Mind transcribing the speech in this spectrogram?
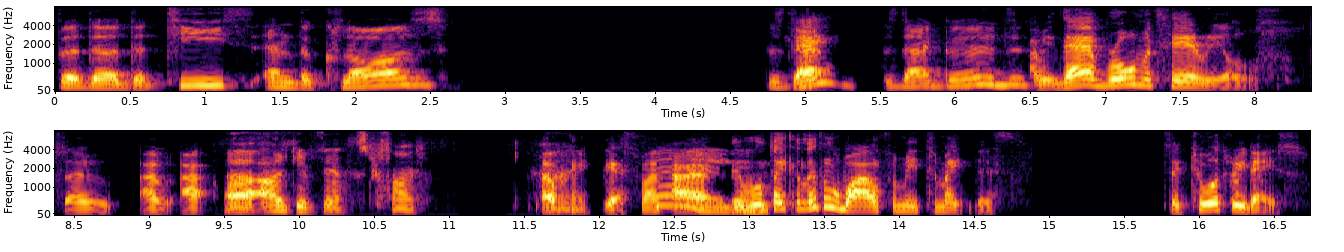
but the the teeth and the claws. Is that Okay. is that good? I mean, they're raw materials. So, I, I Uh, I'll give the extra five. okay, yes, fine. Uh, it will take a little while for me to make this. Say two or three days.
